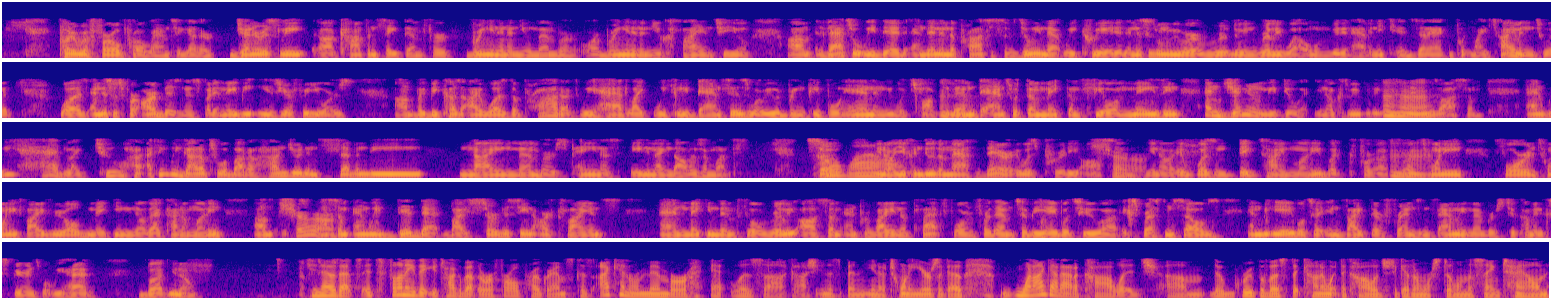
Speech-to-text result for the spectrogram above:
Put a referral program together. Generously uh, compensate them for bringing in a new member or bringing in a new client to you. Um, that's what we did. And then in the process of doing that, we created, and this is when we were re- doing really well, when we didn't have any kids, that I could put my time into it. Was and this was for our business, but it may be easier for yours. Um, but because I was the product, we had like weekly dances where we would bring people in and we would talk to them, dance with them, make them feel amazing, and genuinely do it, you know, because we really loved it. It was awesome. And we had like 200, I think we got up to about 179 members paying us $89 a month. So, Oh, wow. you know, you can do the math there. It was pretty awesome. Sure. You know, it wasn't big time money, but for a, for Mm-hmm. a 24 and 25 year old making, you know, that kind of money, um, Sure. awesome. And we did that by servicing our clients and making them feel really awesome and providing a platform for them to be able to uh, express themselves and be able to invite their friends and family members to come and experience what we had. But, you know, You know, that's it's funny that you talk about the referral programs because I can remember it was uh, gosh, and it's been you know 20 years ago when I got out of college. Um, the group of us that kind of went to college together and were still in the same town.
